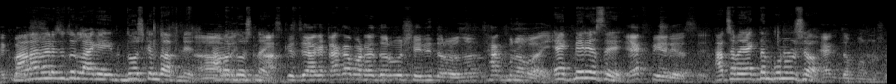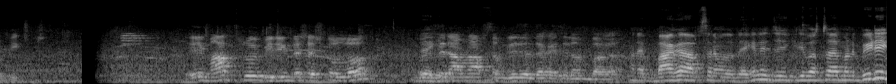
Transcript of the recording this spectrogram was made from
একবার- মারা যদি লাগে দোষ কিন্তু আপনার হ্যাঁ আমার দোষ নাই। আজকে যে আগে টাকা সেই নিতে পারব না, না ভাই। এক আছে? এক পেয়ারে আছে। আচ্ছা ভাই একদম পনেরোশো? একদম পনেরোশো ফিক্সড এই মাত্র বিডিংটা শেষ করল। দেখি। যেটা আমরা আফসাম গ্রিজেল দেখাইছিলাম বাগান। মানে বাঘা আফসানের মতো দেখেন যে গ্রিবাসটা মানে বিডিং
